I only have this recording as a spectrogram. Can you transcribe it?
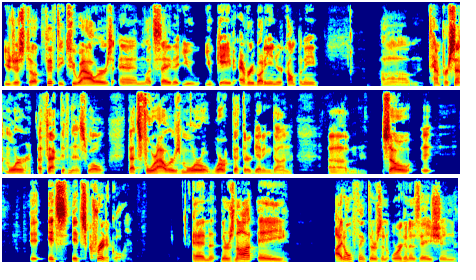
you just took 52 hours and let's say that you you gave everybody in your company um, 10% more effectiveness. Well, that's four hours more work that they're getting done. Um, so it, it, it's it's critical, and there's not a. I don't think there's an organization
